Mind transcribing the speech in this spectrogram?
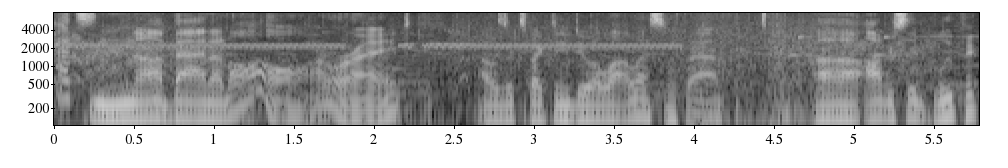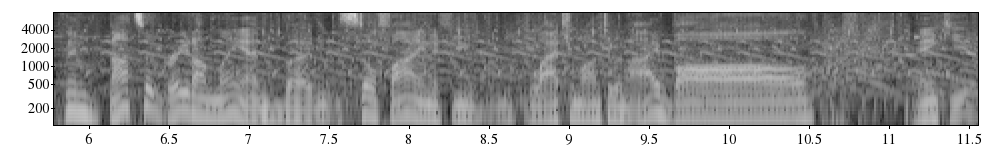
that's not bad at all. All right. I was expecting to do a lot less with that. Uh, obviously, blue Pikmin, not so great on land, but still fine if you latch them onto an eyeball. Thank you.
